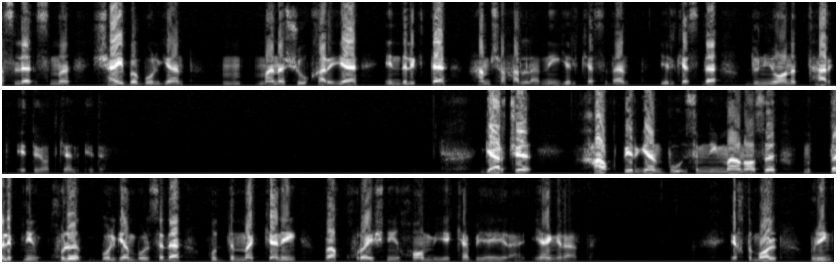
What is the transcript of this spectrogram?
asli ismi shayba bo'lgan mana shu qariya endilikda hamshaharlarning yelkasidan yelkasida dunyoni tark etayotgan edi garchi xalq bergan bu ismning ma'nosi muttalibning quli bo'lgan bo'lsa-da, xuddi Makkaning va Qurayshning homiyi kabi yangrardi. Ehtimol uning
